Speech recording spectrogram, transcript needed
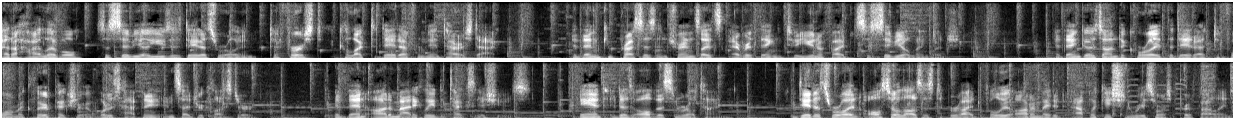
At a high level, Sosivio uses data swirling to first collect data from the entire stack. It then compresses and translates everything to a unified Sosivio language. It then goes on to correlate the data to form a clear picture of what is happening inside your cluster. It then automatically detects issues. And it does all this in real time. Data swirling also allows us to provide fully automated application resource profiling,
